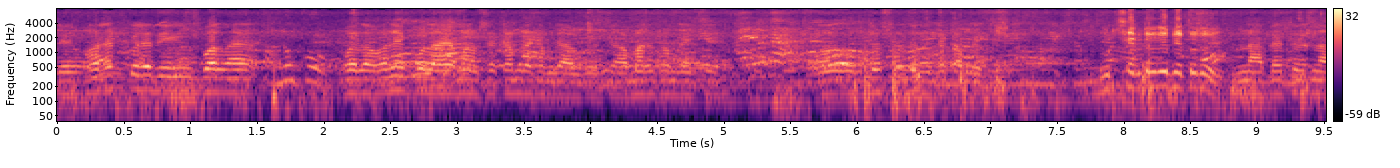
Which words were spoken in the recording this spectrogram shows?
যে হঠাৎ করে এই বলা বলা অনেক বলা মানুষের কামড়া কামড়া করছে আমারও কামড়াইছে। ও দশটা জনের কামড়াইছে। বুথ সেন্টারের ভেতরে? না ভেতরে না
